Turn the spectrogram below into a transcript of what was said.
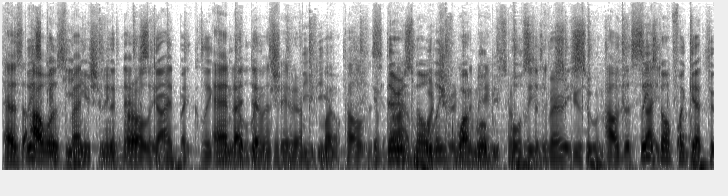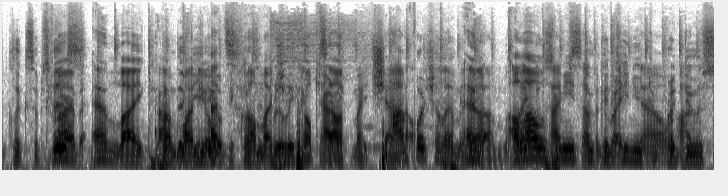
As Please I was mentioning next earlier, guide by clicking and the I link in the demonstrated video. If there is no link, one will be posted very soon. How the Please don't forget to click subscribe and like uh, in the video because it really helps out my channel. Unfortunately, I'm and allows me to continue to produce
